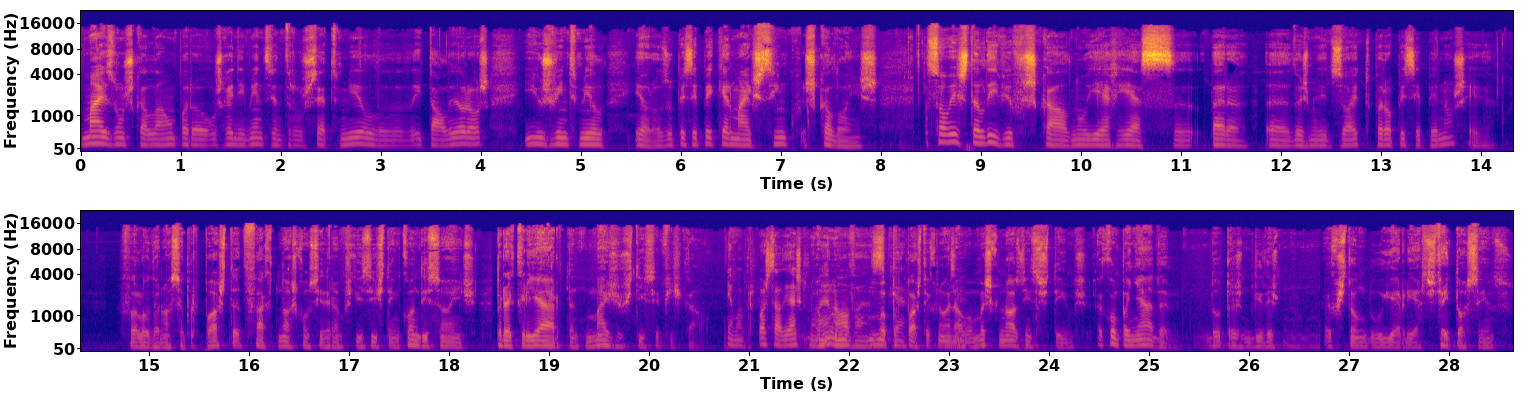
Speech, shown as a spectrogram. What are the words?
mais um escalão para os rendimentos entre os 7 mil e tal euros e os 20 mil euros. O PCP quer mais cinco escalões. Só este alívio fiscal no IRS para uh, eh, 2018 para o PCP não chega falou da nossa proposta. De facto, nós consideramos que existem condições para criar, portanto, mais justiça fiscal. É uma proposta, aliás, que não é, nova. Uma sequer. proposta que não é nova, Sim. mas que nós insistimos, acompanhada de outras medidas, a questão do IRS estreito ao senso.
